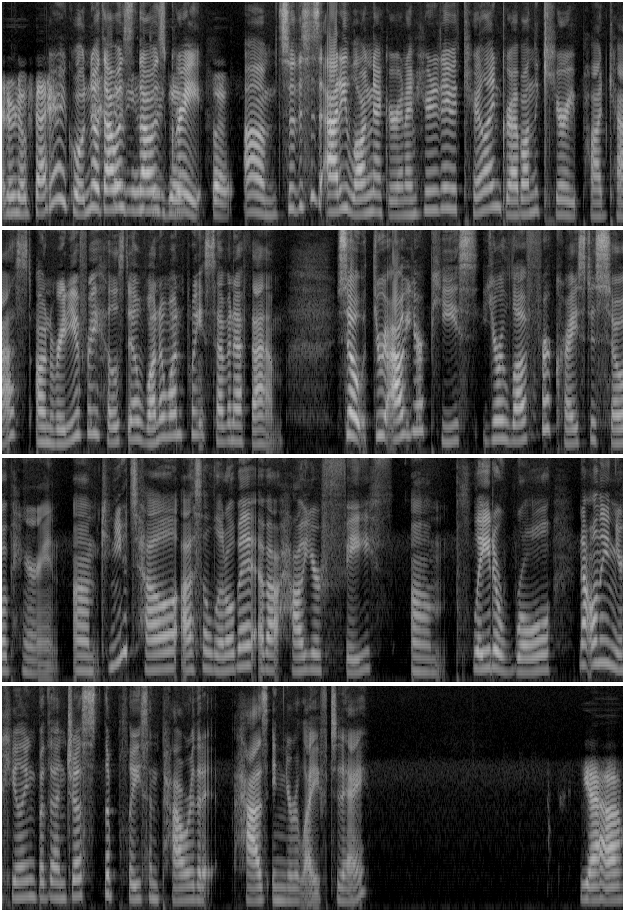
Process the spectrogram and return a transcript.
I don't know if that very cool. No, that was that was great. but. Um, so this is Addie Longnecker, and I'm here today with Caroline Greb on the Curate podcast on Radio Free Hillsdale 101.7 FM. So, throughout your piece, your love for Christ is so apparent. Um, can you tell us a little bit about how your faith um, played a role, not only in your healing, but then just the place and power that it has in your life today? Yeah,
